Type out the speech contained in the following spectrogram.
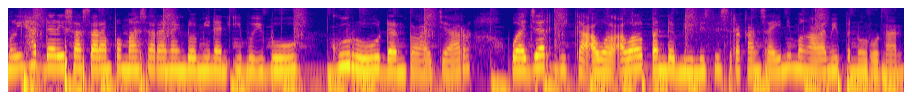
Melihat dari sasaran pemasaran yang dominan ibu-ibu, guru, dan pelajar, wajar jika awal-awal pandemi bisnis rekan saya ini mengalami penurunan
